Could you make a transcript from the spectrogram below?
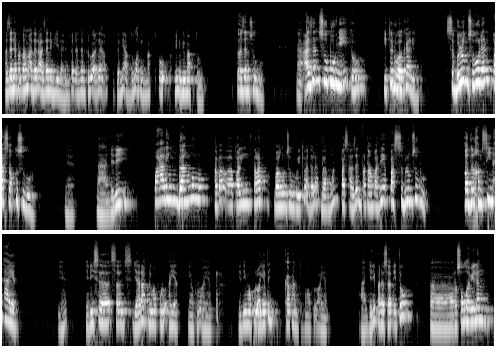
Azan yang pertama adalah azan Bilal. Yang azan kedua adalah azannya Abdullah bin Maktum, bin Abi Maktum. Itu azan subuh. Nah, azan subuhnya itu itu dua kali. Sebelum subuh dan pas waktu subuh. Ya. Nah, jadi paling bangun apa paling telat bangun subuh itu adalah bangun pas azan pertama pastinya pas sebelum subuh. Qadr khamsin ayat. Ya. Jadi se, se, sejarak 50 ayat, 50 ayat. Jadi 50 ayat itu kapan tuh 50 ayat? Nah, jadi pada saat itu uh, Rasulullah bilang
